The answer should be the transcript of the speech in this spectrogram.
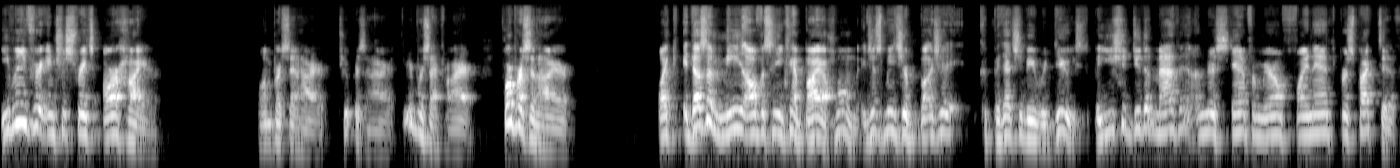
Even if your interest rates are higher, 1% higher, 2% higher, 3% higher, 4% higher, like it doesn't mean all of a sudden you can't buy a home. It just means your budget could potentially be reduced. But you should do the math and understand from your own finance perspective.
